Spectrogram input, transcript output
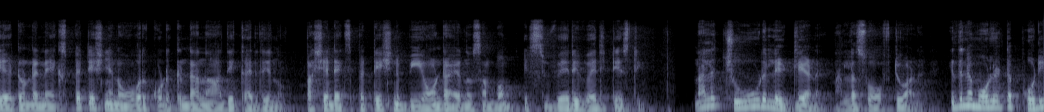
കേട്ടുകൊണ്ട് തന്നെ എക്സ്പെക്റ്റേഷൻ ഞാൻ ഓവർ കൊടുക്കണ്ടെന്ന് ആദ്യം കരുതിയിരുന്നു. പക്ഷേ എന്റെ എക്സ്പെക്റ്റേഷന് ബിയോണ്ട് ആയിരുന്നു സംഭവം. ഇറ്റ്സ് വെരി വെരി ടേസ്റ്റി നല്ല ചൂടുള്ള ഇഡ്ഡലിയാണ്. നല്ല സോഫ്റ്റുമാണ് ഇതിന്റെ മുകളിലിട്ട പൊടി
